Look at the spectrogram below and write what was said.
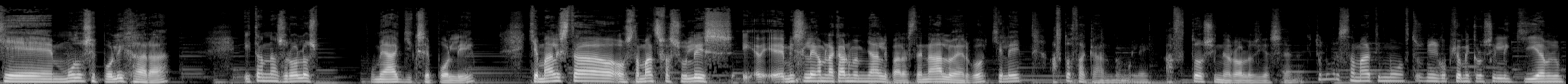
Και μου έδωσε πολύ χαρά. Ήταν ένας ρόλος που με άγγιξε πολύ και μάλιστα ο Σταμάτης Φασουλής, ε, ε, εμείς λέγαμε να κάνουμε μια άλλη παράσταση, ένα άλλο έργο και λέει αυτό θα κάνουμε μου λέει, αυτός είναι ρόλος για σένα. Και του λέω «Ρε Σταμάτη μου, αυτός είναι λίγο πιο μικρός ηλικία μου,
